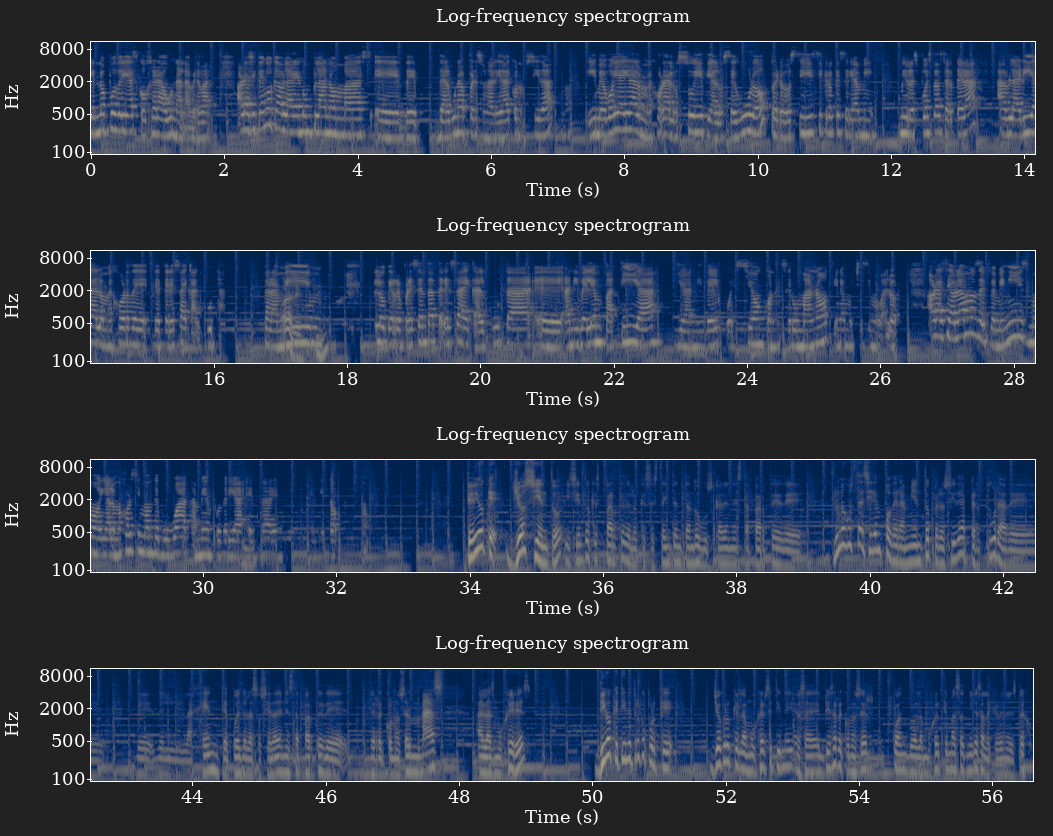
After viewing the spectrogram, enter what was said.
que no podría escoger a una, la verdad. Ahora, si tengo que hablar en un plano más eh, de, de alguna personalidad conocida, ¿no? Y me voy a ir a lo mejor a lo sweet y a lo seguro, pero sí, sí creo que sería mi, mi respuesta certera. Hablaría a lo mejor de, de Teresa de Calcuta. Para mí. Ujú. lo que representa Teresa de Calcuta eh, a nivel empatía y a nivel cohesión con el ser humano tiene muchísimo valor. Ahora, si hablamos de feminismo y a lo mejor Simone de Beauvoir también podría entrar en, en mi top. ¿no? Te digo que yo siento, y siento que es parte de lo que se está intentando buscar en esta parte de, no me gusta decir empoderamiento, pero sí de apertura de, de- de la gente, pues de la sociedad en esta parte de, de reconocer más a las mujeres. Digo que tiene truco porque yo creo que la mujer se tiene, o sea, empieza a reconocer cuando la mujer que más admira es a la que ve en el espejo.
